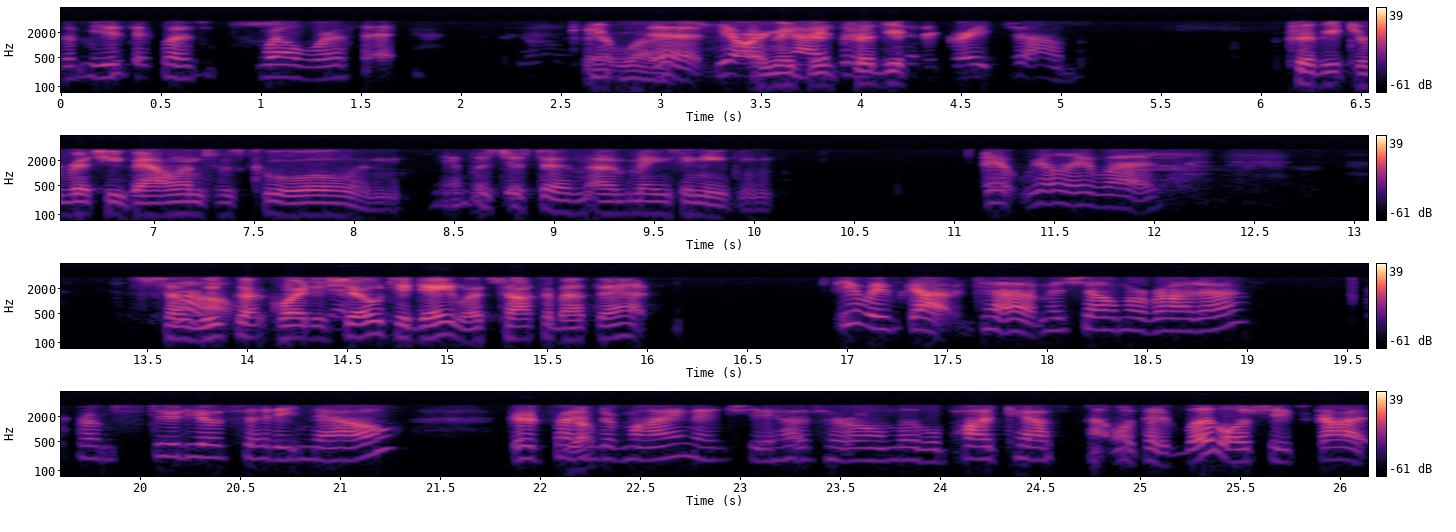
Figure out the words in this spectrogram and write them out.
the music was well worth it. It was. Uh, the and they organizers did tribute did a great job. Tribute to Ritchie Valens was cool, and it was just an amazing evening. It really was. So So, we've got quite a show today. Let's talk about that. Yeah, we've got uh, Michele Marotta from Studio City now, good friend of mine, and she has her own little podcast. Not want to say little, she's got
